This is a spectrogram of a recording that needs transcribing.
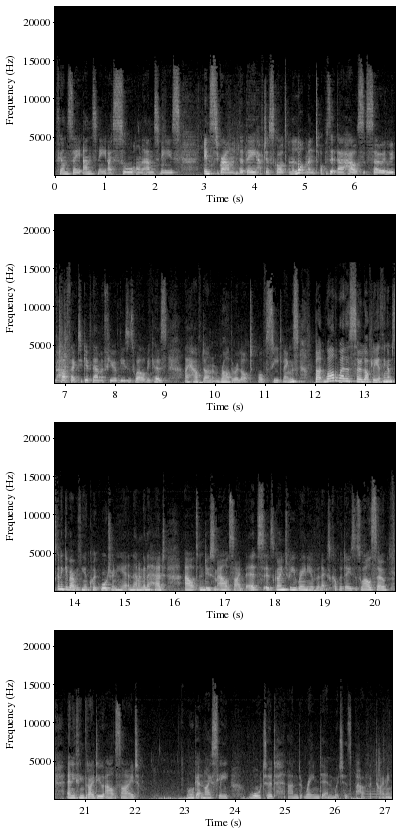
fiance Anthony. I saw on Anthony's Instagram that they have just got an allotment opposite their house, so it'll be perfect to give them a few of these as well because I have done rather a lot of seedlings. But while the weather's so lovely, I think I'm just going to give everything a quick water in here and then I'm going to head out and do some outside bits. It's going to be rainy over the next couple of days as well, so anything that I do outside will get nicely watered and rained in, which is perfect timing.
